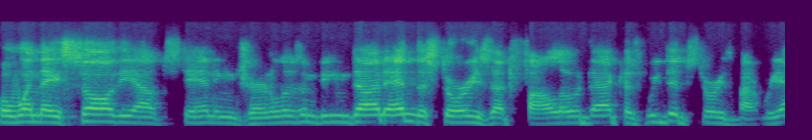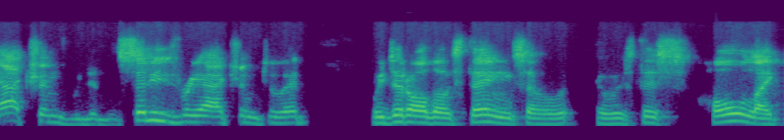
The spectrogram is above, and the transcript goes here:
but when they saw the outstanding journalism being done and the stories that followed that, because we did stories about reactions, we did the city's reaction to it, we did all those things. So it was this whole like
